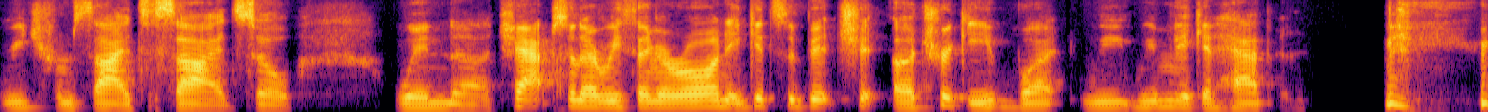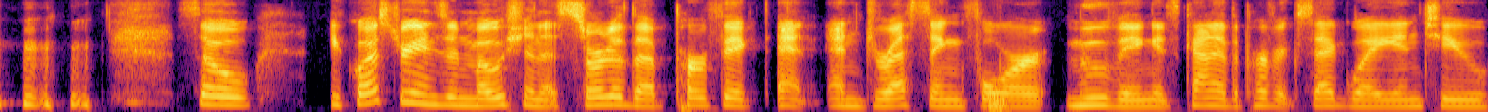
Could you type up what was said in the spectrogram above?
reach from side to side. So when uh, chaps and everything are on, it gets a bit ch- uh, tricky, but we we make it happen. so equestrians in motion that's sort of the perfect and, and dressing for moving it's kind of the perfect segue into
